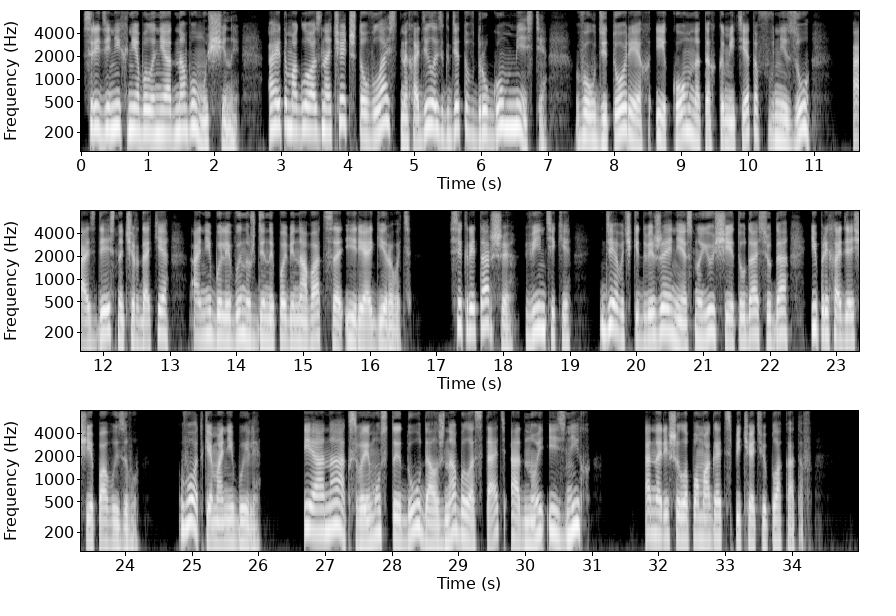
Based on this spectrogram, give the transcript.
Среди них не было ни одного мужчины. а это могло означать, что власть находилась где-то в другом месте, в аудиториях и комнатах комитетов внизу, а здесь, на чердаке, они были вынуждены повиноваться и реагировать. Секретарши, винтики, девочки движения, снующие туда-сюда и приходящие по вызову. Вот кем они были. И она, к своему стыду, должна была стать одной из них. Она решила помогать с печатью плакатов —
